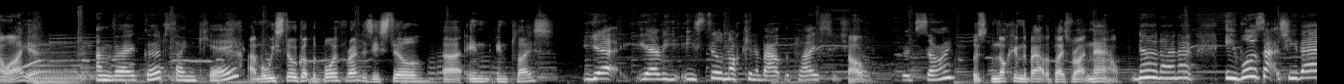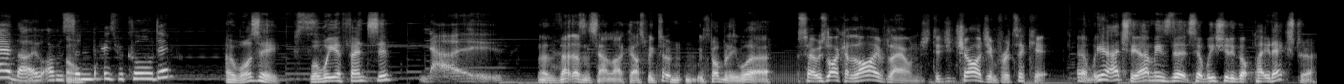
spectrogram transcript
How are you? I'm very good, thank you. Um, have we still got the boyfriend? Is he still uh, in in place? Yeah, yeah, he, he's still knocking about the place, which is Oh. a good sign. Was knocking about the place right now. No, no, no. He was actually there though on Oh. Sunday's recording. Oh, was he? Were we offensive? No. No, that doesn't sound like us. We, we probably were. So it was like a live lounge. Did you charge him for a ticket? Yeah, well, yeah, actually, that means that uh, we should have got paid extra.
